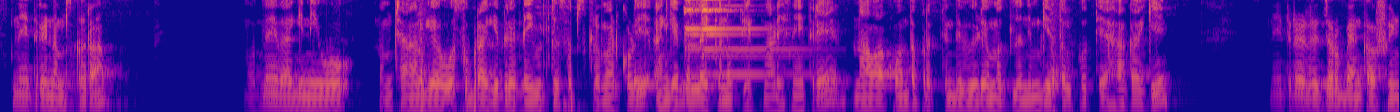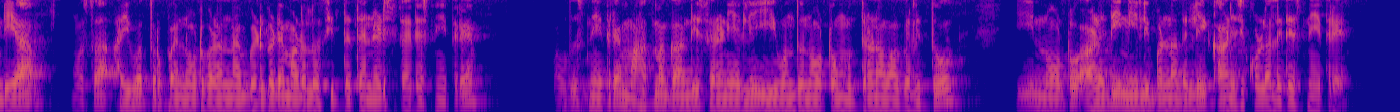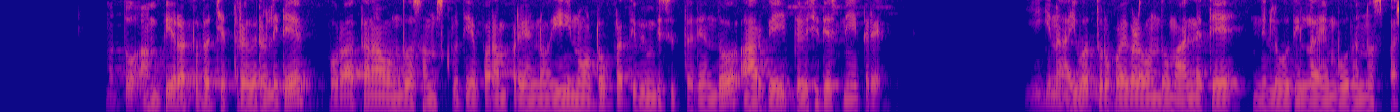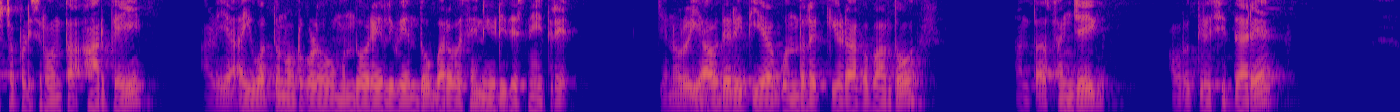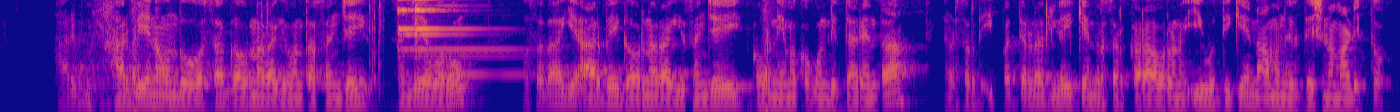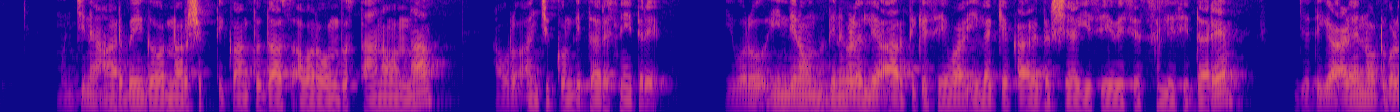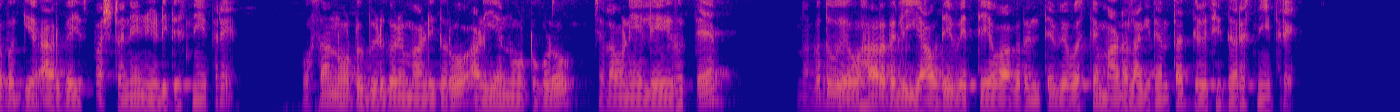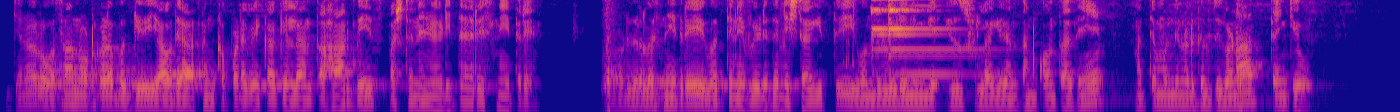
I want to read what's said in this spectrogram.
ಸ್ನೇಹಿತರೆ, ನಮಸ್ಕಾರ. ಮೊದಲನೇದಾಗಿ ನೀವು ನಮ್ಮ ಚಾನಲ್ಗೆ ಹೊಸಬ್ರಾಗಿದ್ದರೆ ದಯವಿಟ್ಟು ಸಬ್ಸ್ಕ್ರೈಬ್ ಮಾಡ್ಕೊಳ್ಳಿ, ಹಾಗೆ ಬೆಲ್ಲೈಕನ್ನು ಕ್ಲಿಕ್ ಮಾಡಿ ಸ್ನೇಹಿತರೆ. ನಾವು ಹಾಕುವಂಥ ಪ್ರತಿಯೊಂದು ವಿಡಿಯೋ ಮೊದಲು ನಿಮಗೆ ತಲುಪುತ್ತೆ. ಹಾಗಾಗಿ ಸ್ನೇಹಿತರೆ, ರಿಸರ್ವ್ ಬ್ಯಾಂಕ್ ಆಫ್ ಇಂಡಿಯಾ ಹೊಸ ಐವತ್ತು ರೂಪಾಯಿ ನೋಟುಗಳನ್ನು ಬಿಡುಗಡೆ ಮಾಡಲು ಸಿದ್ಧತೆ ನಡೆಸ್ತಾ ಇದೆ ಸ್ನೇಹಿತರೆ. ಹೌದು ಸ್ನೇಹಿತರೆ, ಮಹಾತ್ಮ ಗಾಂಧಿ ಸರಣಿಯಲ್ಲಿ ಈ ಒಂದು ನೋಟು ಮುದ್ರಣವಾಗಲಿದ್ದು, ಈ ನೋಟು ಹಳದಿ, ನೀಲಿ ಬಣ್ಣದಲ್ಲಿ ಕಾಣಿಸಿಕೊಳ್ಳಲಿದೆ ಸ್ನೇಹಿತರೆ. ಮತ್ತು ಹಂಪಿ ರಥದ ಚಿತ್ರವಿರಲಿದೆ. ಪುರಾತನ ಒಂದು ಸಂಸ್ಕೃತಿಯ ಪರಂಪರೆಯನ್ನು ಈ ನೋಟು ಪ್ರತಿಬಿಂಬಿಸುತ್ತದೆ ಎಂದು ಆರ್ ಬಿ ಐ ತಿಳಿಸಿದೆ ಸ್ನೇಹಿತರೆ. ಈಗಿನ ಐವತ್ತು ರೂಪಾಯಿಗಳ ಒಂದು ಮಾನ್ಯತೆ ನಿಲ್ಲುವುದಿಲ್ಲ ಎಂಬುದನ್ನು ಸ್ಪಷ್ಟಪಡಿಸಿರುವಂಥ ಆರ್ ಬಿ ಐ, ಹಳೆಯ ಐವತ್ತು ನೋಟುಗಳು ಮುಂದುವರಿಯಲಿವೆ ಎಂದು ಭರವಸೆ ನೀಡಿದೆ ಸ್ನೇಹಿತರೆ. ಜನರು ಯಾವುದೇ ರೀತಿಯ ಗೊಂದಲಕ್ಕೀಡಾಗಬಾರದು ಅಂತ ಸಂಜಯ್ ಅವರು ತಿಳಿಸಿದ್ದಾರೆ. ಆರ್ ಆರ್ ಬಿ ಐನ ಒಂದು ಹೊಸ ಗವರ್ನರ್ ಆಗಿರುವಂಥ ಸಂಜಯ್ ಸಂಜಯ್ ಅವರು ಹೊಸದಾಗಿ ಆರ್ ಬಿ ಐ ಗವರ್ನರ್ ಆಗಿ ಸಂಜಯ್ ಅವರು ನೇಮಕಗೊಂಡಿದ್ದಾರೆ ಅಂತ ಎರಡು ಸಾವಿರದ ಇಪ್ಪತ್ತೆರಡರಲ್ಲಿ ಕೇಂದ್ರ ಸರ್ಕಾರ ಅವರನ್ನು ಈ ಹುದ್ದೆಗೆ ನಾಮನಿರ್ದೇಶನ ಮಾಡಿತ್ತು. ಮುಂಚಿನ R B I governor Shaktikanta Das ಅವರ ಒಂದು ಸ್ಥಾನವನ್ನು ಅವರು ಹಂಚಿಕೊಂಡಿದ್ದಾರೆ ಸ್ನೇಹಿತರೆ. ಇವರು ಇಂದಿನ ಒಂದು ದಿನಗಳಲ್ಲಿ ಆರ್ಥಿಕ ಸೇವಾ ಇಲಾಖೆ ಕಾರ್ಯದರ್ಶಿಯಾಗಿ ಸೇವೆ ಸಲ್ಲಿಸಿದ್ದಾರೆ. ಜೊತೆಗೆ ಹಳೆ ನೋಟುಗಳ ಬಗ್ಗೆ ಆರ್ ಬಿ ಐ ಸ್ಪಷ್ಟನೆ ನೀಡಿದೆ ಸ್ನೇಹಿತರೆ. ಹೊಸ ನೋಟು ಬಿಡುಗಡೆ ಮಾಡಿದರೂ ಹಳೆಯ ನೋಟುಗಳು ಚಲಾವಣೆಯಲ್ಲೇ ಇರುತ್ತೆ. ನಗದು ವ್ಯವಹಾರದಲ್ಲಿ ಯಾವುದೇ ವ್ಯತ್ಯಯವಾಗದಂತೆ ವ್ಯವಸ್ಥೆ ಮಾಡಲಾಗಿದೆ ಅಂತ ತಿಳಿಸಿದ್ದಾರೆ ಸ್ನೇಹಿತರೆ. ಜನರು ಹೊಸ ನೋಟುಗಳ ಬಗ್ಗೆಯೂ ಯಾವುದೇ ಆತಂಕ ಪಡಬೇಕಾಗಿಲ್ಲ ಅಂತ ಆರ್ ಬಿ ಐ ಸ್ಪಷ್ಟನೆ ನೀಡಿದ್ದಾರೆ ಸ್ನೇಹಿತರೆ. ನೋಡಿದ್ರಲ್ಲ ಸ್ನೇಹಿತರೆ, ಇವತ್ತಿನ ವಿಡಿಯೋದಲ್ಲಿ ಇಷ್ಟ ಆಗಿತ್ತು. ಈ ಒಂದು ವಿಡಿಯೋ ನಿಮಗೆ ಯೂಸ್ಫುಲ್ ಆಗಿದೆ ಅಂತ ಅನ್ಕೊತಾ ಇದ್ದೀನಿ. ಮತ್ತೆ ಮುಂದಿನ ಸಿಗೋಣ. Thank you.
